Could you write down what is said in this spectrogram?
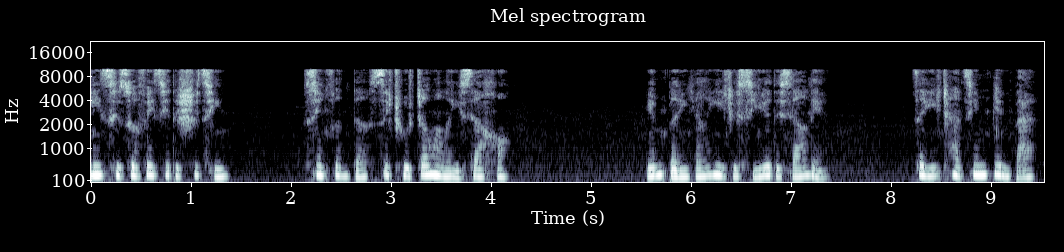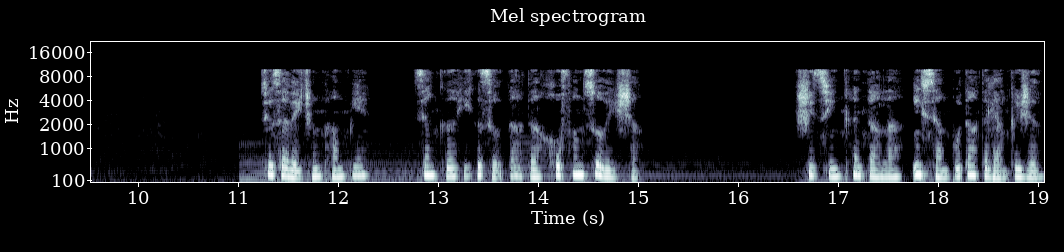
一次坐飞机的事情，兴奋的四处张望了一下后，原本洋溢着喜悦的小脸，在一刹间变白。就在伟成旁边，相隔一个走道的后方座位上，诗晴看到了意想不到的两个人：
